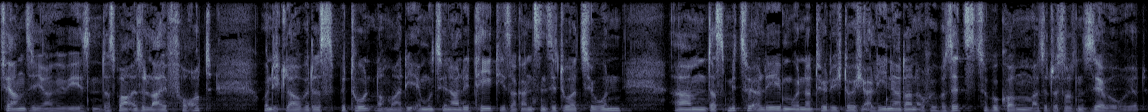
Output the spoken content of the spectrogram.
Fernseher gewesen. Das war also live vor Ort und ich glaube, das betont nochmal die Emotionalität dieser ganzen Situation, ähm, das mitzuerleben und natürlich durch Alina dann auch übersetzt zu bekommen. Also das hat uns sehr berührt.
